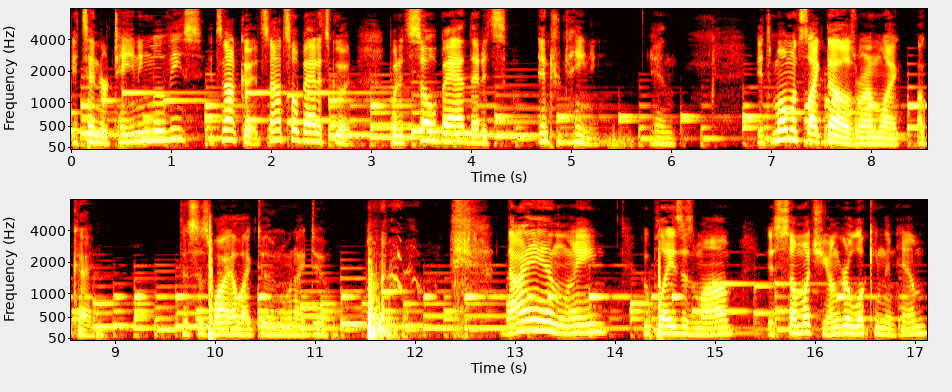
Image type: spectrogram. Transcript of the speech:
it's entertaining movies. It's not good. It's not so bad it's good, but it's so bad that it's entertaining. And it's moments like those where I'm like, okay, this is why I like doing what I do. Diane Lane, who plays his mom, is so much younger looking than him.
